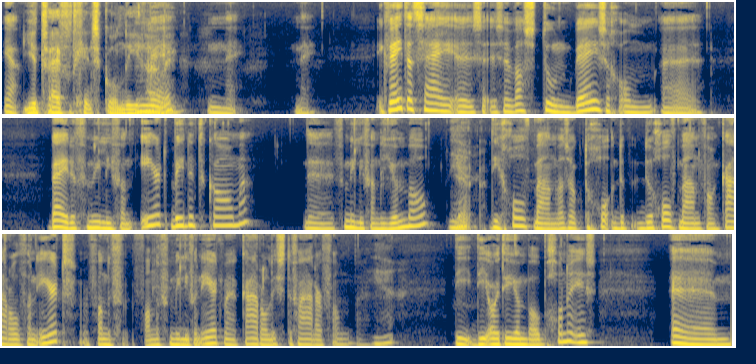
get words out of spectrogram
ja. Je twijfelt geen seconde hieraan, hè? Nee, nee, nee. Ik weet dat zij, eh, ze, ze was toen bezig om eh, bij de familie van Eert binnen te komen. de familie van de Jumbo. Ja. Die golfbaan was ook de, de, de golfbaan van Karel van Eert, van de, van de familie van Eert. Maar Karel is de vader van, eh, Ja. die, die ooit de Jumbo begonnen is. Ehm,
